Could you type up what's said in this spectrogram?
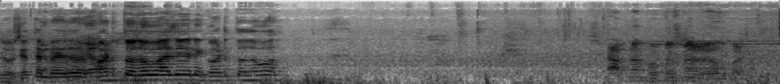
જો ચેતનભાઈ જો કટ તો જોવો આજે ને કટ તો જોવો. આપના પ્રોફેશનલ રહેવું પડે.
